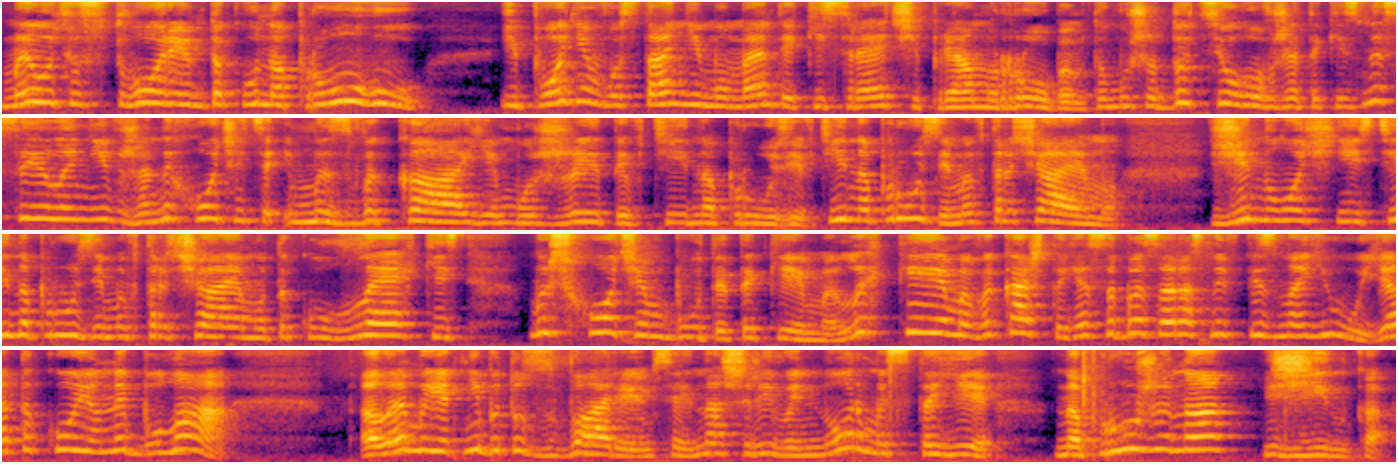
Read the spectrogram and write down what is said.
Ми оцю створюємо таку напругу, і потім в останній момент якісь речі прямо робимо. Тому що до цього вже такі знесилені, вже не хочеться, і ми звикаємо жити в тій напрузі. В тій напрузі ми втрачаємо жіночність, в тій напрузі ми втрачаємо таку легкість. Ми ж хочемо бути такими легкими. Ви кажете, я себе зараз не впізнаю, я такою не була. Але ми як нібито зварюємося, і наш рівень норми стає напружена жінка.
